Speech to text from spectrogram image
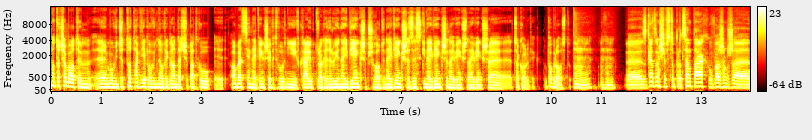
no to trzeba o tym y, mówić, że to tak nie powinno wyglądać w przypadku y, obecnie największej wytwórni w kraju, która generuje największe przychody, największe zyski, największe, największe, największe cokolwiek. Po prostu. E, Zgadzam się w 100%. Uważam, że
